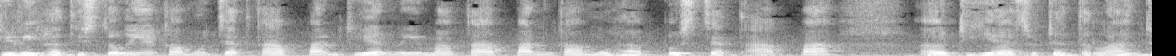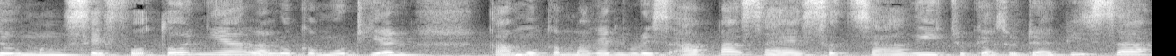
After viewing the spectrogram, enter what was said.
dilihat historinya kamu chat kapan, dia nerima kapan, kamu hapus chat apa, uh, dia sudah terlanjur meng-save fotonya, lalu kemudian kamu kemarin nulis apa, saya secari juga sudah bisa.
